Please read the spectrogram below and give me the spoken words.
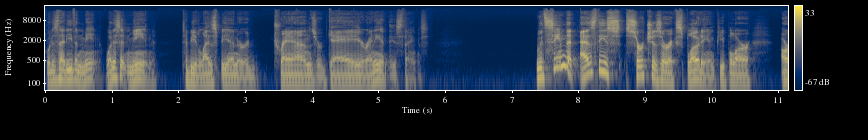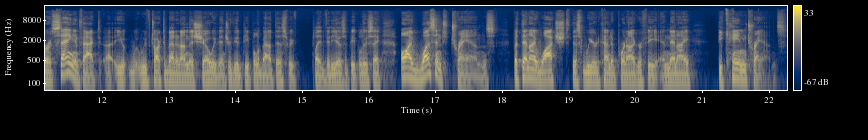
What does that even mean? What does it mean to be lesbian or trans or gay or any of these things? It would seem that as these searches are exploding and people are are saying, in fact, uh, you, we've talked about it on this show. We've interviewed people about this. We've played videos of people who say, "Oh, I wasn't trans, but then I watched this weird kind of pornography, and then I became trans."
